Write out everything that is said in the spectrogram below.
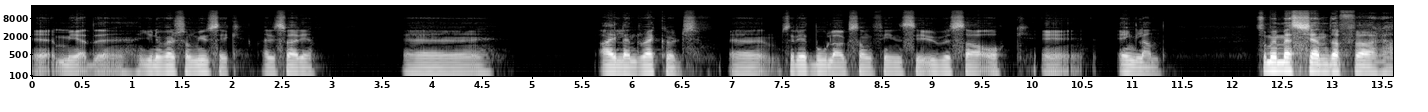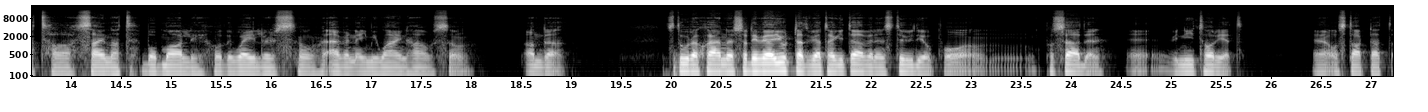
eh, med eh, Universal Music här i Sverige. Eh, Island Records. Eh, så det är ett bolag som finns i USA och eh, England. Som är mest kända för att ha signat Bob Marley och The Wailers och även Amy Winehouse och andra stora stjärnor. Så det vi har gjort är att vi har tagit över en studio på, på Söder eh, vid Nytorget eh, och startat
